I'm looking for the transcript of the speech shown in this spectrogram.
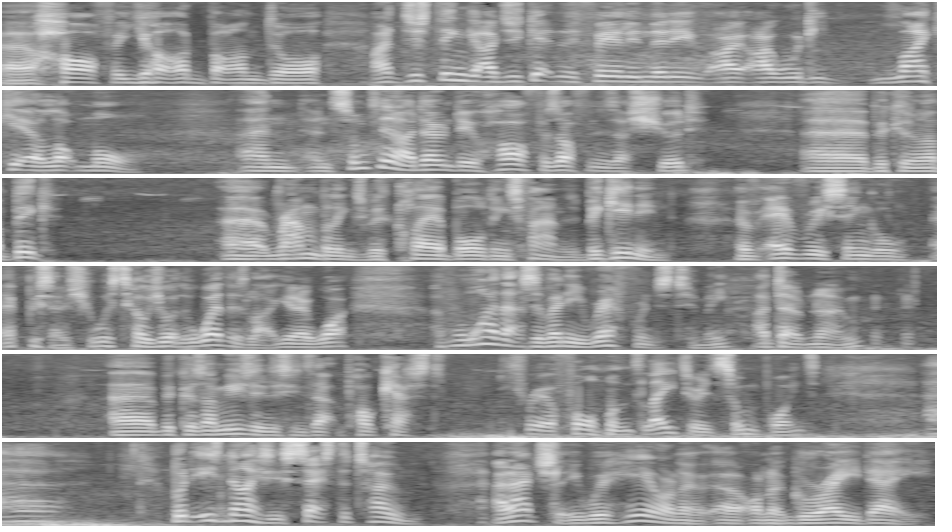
uh, half a yard barn door. I just think I just get the feeling that it, I, I, would like it a lot more, and and something I don't do half as often as I should uh, because I'm a big uh, ramblings with Clare Balding's fan at the beginning of every single episode. She always tells you what the weather's like. You know why? Why that's of any reference to me, I don't know. Uh, because I'm usually listening to that podcast three or four months later at some point. Uh, but it is nice; it sets the tone. And actually, we're here on a uh, on a grey day,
